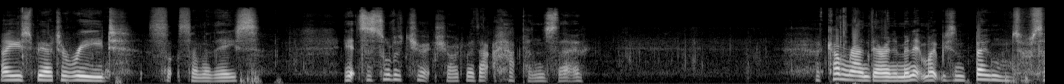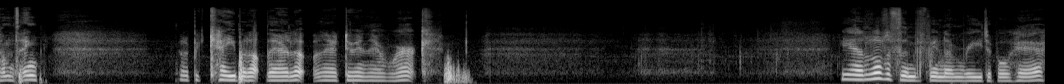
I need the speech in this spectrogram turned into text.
I used to be able to read some of these. It's a sort of churchyard where that happens though. I'll come round there in a minute, might be some bones or something. Got a big cable up there, look, they're doing their work. Yeah, a lot of them have been unreadable here.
